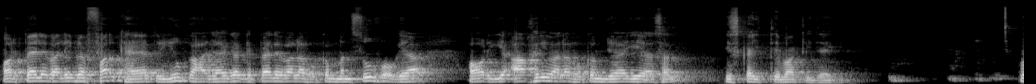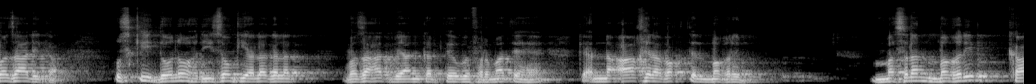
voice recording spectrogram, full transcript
اور پہلے والی میں فرق ہے، تو یوں کہا جائے گا کہ پہلے والا حکم منسوخ ہو گیا اور یہ آخری والا حکم جو ہے یہ اصل اس کا اتباع کی جائے گی۔ وزال کا اس کی دونوں حدیثوں کی الگ الگ وضاحت بیان کرتے ہوئے فرماتے ہیں کہ ان آخر وقت المغرب۔ مثلاً مغرب کا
